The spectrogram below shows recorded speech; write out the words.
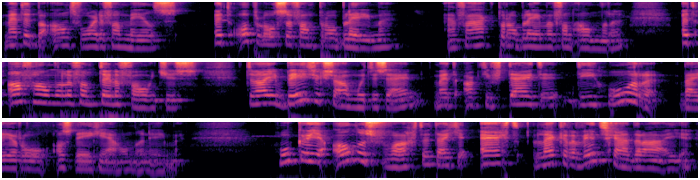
met het beantwoorden van mails, het oplossen van problemen en vaak problemen van anderen het afhandelen van telefoontjes, terwijl je bezig zou moeten zijn met activiteiten die horen bij je rol als DGA-ondernemer. Hoe kun je anders verwachten dat je echt lekkere winst gaat draaien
